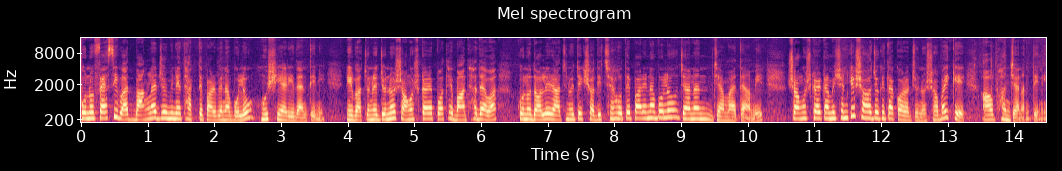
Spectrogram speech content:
কোনো ফ্যাসিবাদ বাংলার জমিনে থাকতে পারবে না বলেও হুঁশিয়ারি দেন তিনি। নির্বাচনের জন্য সংস্কারের পথে বাধা দেওয়া কোনো দলের রাজনৈতিক সদিচ্ছা হতে পারে না বলেও জানান জামায়াতে আমির। সংস্কার কমিশনকে সহযোগিতা করার জন্য সবাইকে আহ্বান জানান তিনি।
